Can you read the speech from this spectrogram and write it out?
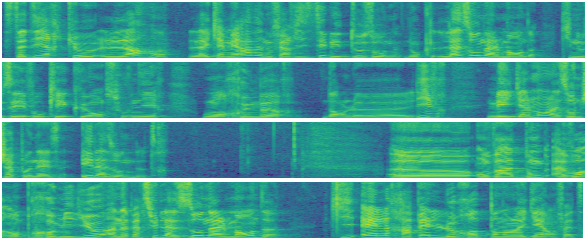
C'est-à-dire que là, la caméra va nous faire visiter les deux zones. Donc la zone allemande qui nous est évoquée que en souvenir ou en rumeur dans le euh, livre, mais également la zone japonaise et la zone neutre. Euh, on va donc avoir en premier lieu un aperçu de la zone allemande qui, elle, rappelle l'Europe pendant la guerre en fait.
